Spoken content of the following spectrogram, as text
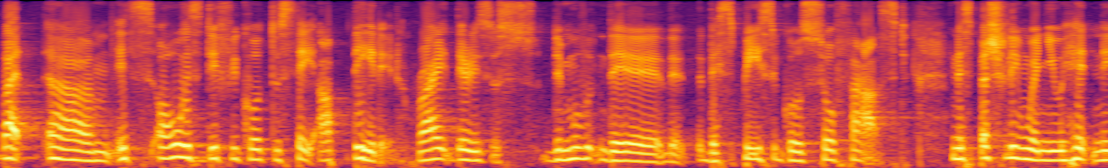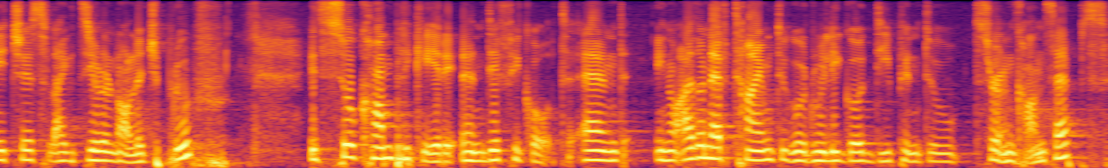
but um, it's always difficult to stay updated, right? There is a, the, move, the, the, the space goes so fast, and especially when you hit niches like zero knowledge proof it's so complicated and difficult. And you know, I don't have time to go really go deep into certain concepts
